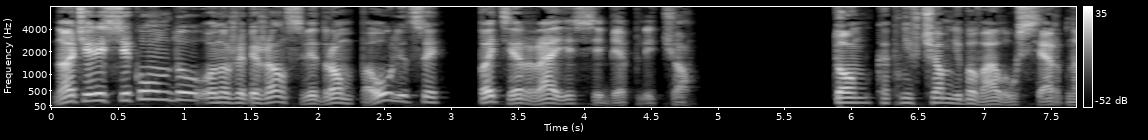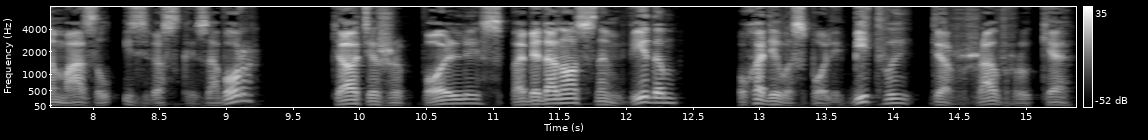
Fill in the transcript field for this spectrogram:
Но через секунду он уже бежал с ведром по улице, потирая себе плечо. Том, как ни в чем не бывало, усердно мазал известкой забор, тетя же Полли с победоносным видом уходила с поля битвы, держа в руке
